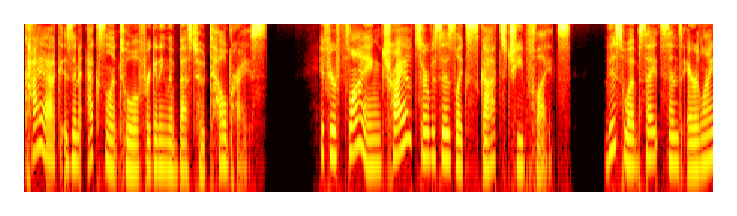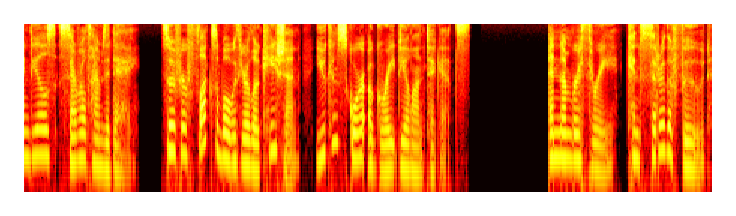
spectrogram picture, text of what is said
Kayak is an excellent tool for getting the best hotel price. If you're flying, try out services like Scott's Cheap Flights. This website sends airline deals several times a day. So if you're flexible with your location, you can score a great deal on tickets. And number three, consider the food.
